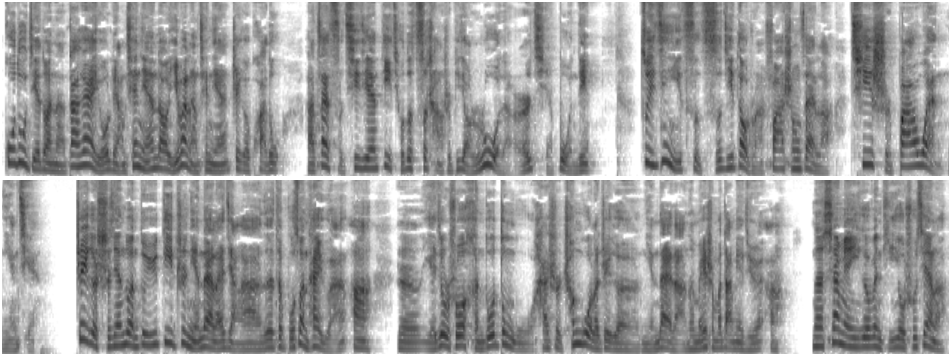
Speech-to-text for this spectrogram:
过渡阶段呢，大概有两千年到一万两千年这个跨度。啊，在此期间，地球的磁场是比较弱的，而且不稳定。最近一次磁极倒转发生在了七十八万年前，这个时间段对于地质年代来讲啊，这它不算太远啊。呃，也就是说，很多动物还是撑过了这个年代的，那没什么大灭绝啊。那下面一个问题又出现了，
